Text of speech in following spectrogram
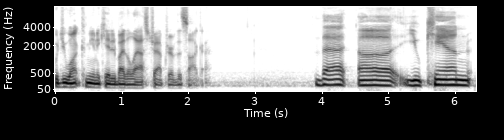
would you want communicated by the last chapter of the saga? That uh, you can.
